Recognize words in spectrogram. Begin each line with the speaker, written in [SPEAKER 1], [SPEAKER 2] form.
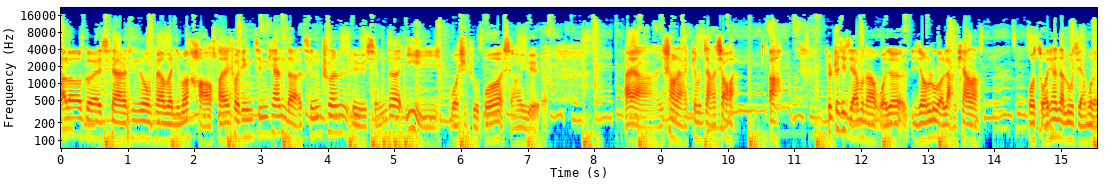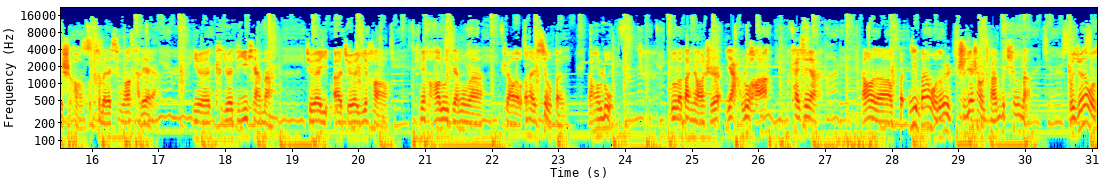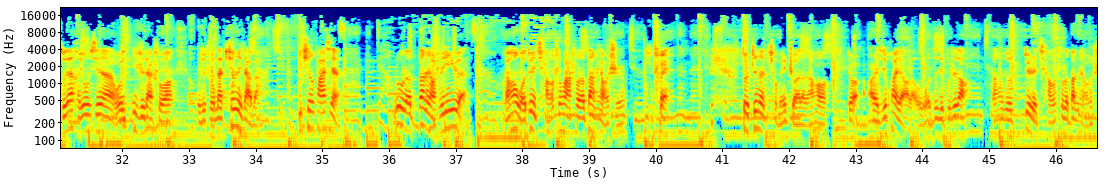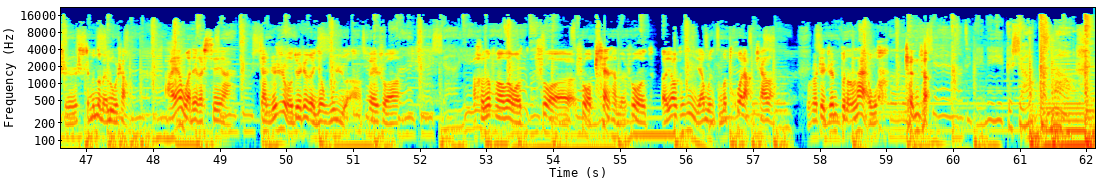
[SPEAKER 1] Hello，各位亲爱的听众朋友们，你们好，欢迎收听今天的青春旅行的意义，我是主播小雨。哎呀，一上来给你们讲个笑话啊！就这期节目呢，我就已经录了两天了。我昨天在录节目的时候，我特别的兴高采烈呀，因为开学第一天嘛，九月一呃九月一号，肯定好好录节目嘛，是吧？我很兴奋，然后录，录了半个小时呀，录好了，开心呀。然后呢，一般我都是直接上传不听的。我觉得我昨天很用心啊，我一直在说，我就说那听一下吧。一听发现，录了半个小时音乐，然后我对墙说话说了半个小时，对，就真的挺没辙的。然后就耳机坏掉了，我自己不知道，然后就对着墙说了半个小时，什么都没录上。哎呀，我那个心呀，简直是我对这个已经无语了。所以说。很多朋友问我说我说我骗他们说我呃要更新节目怎么拖两天了？我说这真不能赖我，真的。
